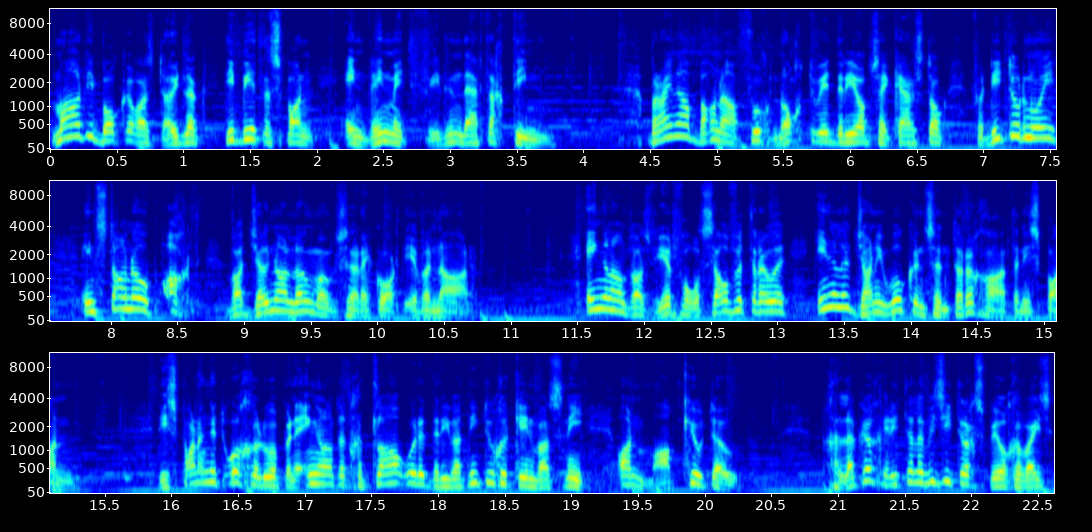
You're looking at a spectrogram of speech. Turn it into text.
maar die Bokke was duidelik die beter span en wen met 34-10. Brian Abana voeg nog 2-3 op sy kerstok vir die toernooi en staan nou op 8 wat Jonah Lomo se rekord ewenaar. Engeland was weer vol selfvertroue en hulle Johnny Wilkinson teruggehaat in die span. Die spanning het oorgeloop en Engeland het gekla oor 'n 3 wat nie toegeken was nie aan Mark Kyoto. Gelukkig het die televisie terugspeel gewys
